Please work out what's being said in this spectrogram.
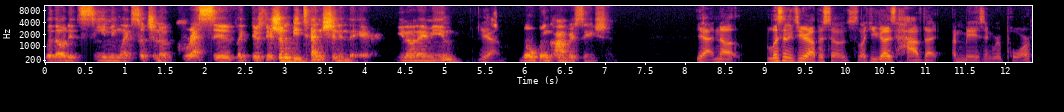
without it seeming like such an aggressive. Like there's there shouldn't be tension in the air. You know what I mean? Yeah. Open conversation. Yeah. No listening to your episodes, like you guys have that amazing rapport.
